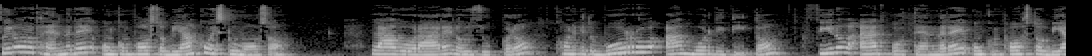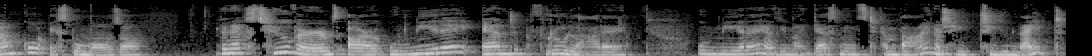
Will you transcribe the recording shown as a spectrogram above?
fino a ottenere un composto bianco e spumoso. Lavorare lo zucchero con il burro ammorbidito fino ad ottenere un composto bianco e spumoso. The next two verbs are unire and frullare. Unire, as you might guess, means to combine or to, to unite.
